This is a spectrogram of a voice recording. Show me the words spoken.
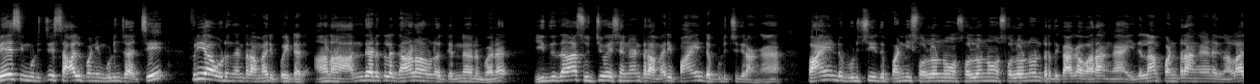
பேசி முடிச்சு சால்வ் பண்ணி முடிஞ்சாச்சு ஃப்ரீயாக விடுங்கன்ற மாதிரி போயிட்டாரு. ஆனால் அந்த இடத்துல கானாவினத்து என்ன பாரு இதுதான் சுச்சுவேஷன்ன்ற மாதிரி பாயிண்ட்டை பிடிச்சிக்கிறாங்க. பாயிண்ட்டை பிடிச்சி இது பண்ணி சொல்லணும் சொல்லணும் சொல்லணுன்றதுக்காக வராங்க. இதெல்லாம் பண்ணுறாங்க எனக்கு நல்லா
